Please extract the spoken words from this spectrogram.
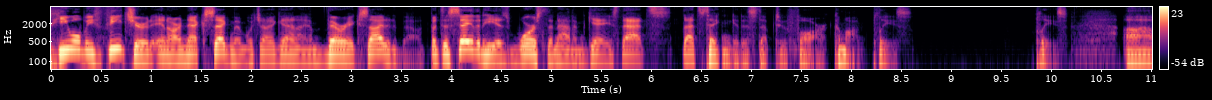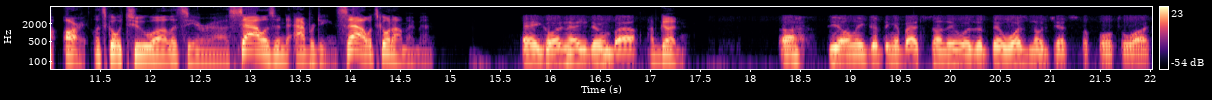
he will be featured in our next segment, which I, again I am very excited about. But to say that he is worse than Adam Gase, that's that's taking it a step too far. Come on, please, please. Uh, all right, let's go to uh, let's see here. Uh, Sal is in Aberdeen. Sal, what's going on, my man? Hey, Gordon, how you doing, pal? I'm good. Uh, the only good thing about Sunday was that there was no Jets football to watch.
